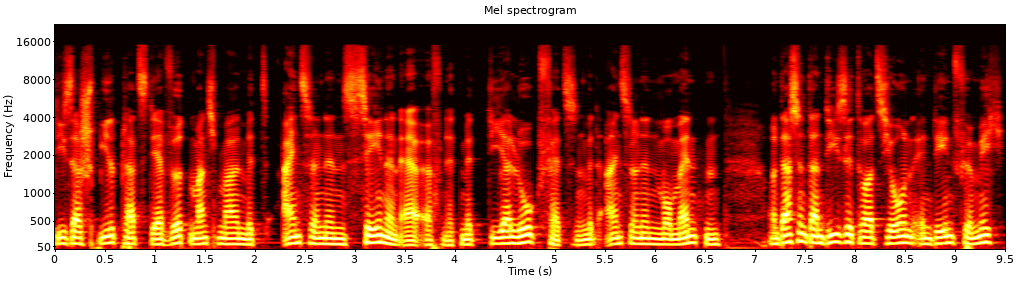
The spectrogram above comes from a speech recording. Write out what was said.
dieser Spielplatz, der wird manchmal mit einzelnen Szenen eröffnet, mit Dialogfetzen, mit einzelnen Momenten. Und das sind dann die Situationen, in denen für mich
